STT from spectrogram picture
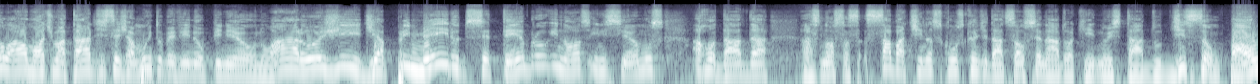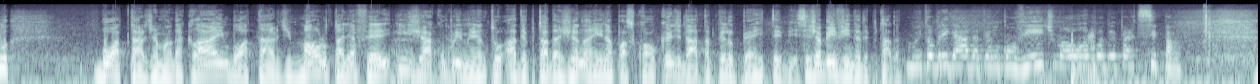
Olá, uma ótima tarde, seja muito bem-vindo ao Opinião no Ar. Hoje, dia 1 de setembro, e nós iniciamos a rodada, as nossas sabatinas com os candidatos ao Senado aqui no estado de São Paulo. Boa tarde, Amanda Klein. Boa tarde, Mauro Talhaferri. E já cumprimento a deputada Janaína Pascoal, candidata pelo PRTB. Seja bem-vinda, deputada. Muito obrigada pelo convite, uma honra poder participar.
